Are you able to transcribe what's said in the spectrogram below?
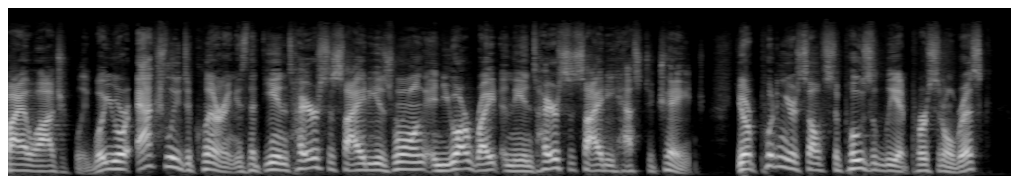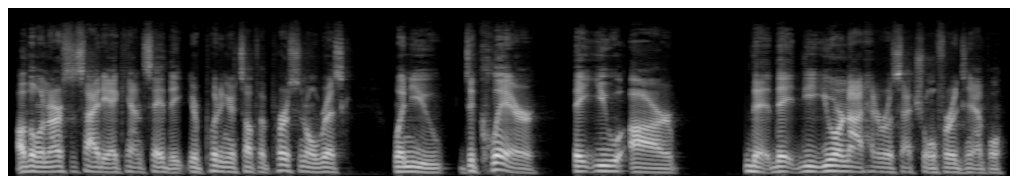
biologically. What you are actually declaring is that the entire society is wrong and you are right and the entire society has to change. You're putting yourself supposedly at personal risk, although in our society, I can't say that you're putting yourself at personal risk when you declare that you are that, that you are not heterosexual, for example.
